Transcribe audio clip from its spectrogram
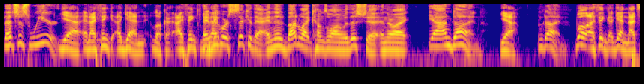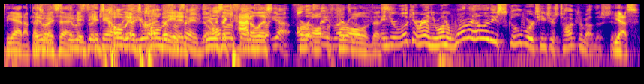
that's just weird. Yeah, and I think again, look, I I think And that- people are sick of that. And then Bud Light comes along with this shit, and they're like, "Yeah, I'm done. yeah. I'm done." Well, I think again that's the add up. That's It what I said. it was it's the it's, cul- yeah, it's you're right. That's what culminated. saying. There was a things catalyst led- yeah, for all for all of this. And you're looking around, you're wondering why the hell are these school board teachers talking about this shit? yes.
